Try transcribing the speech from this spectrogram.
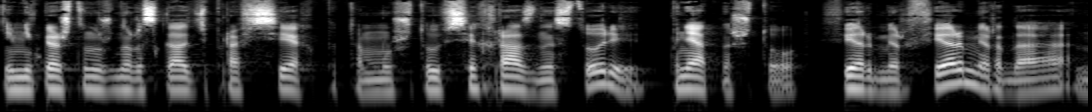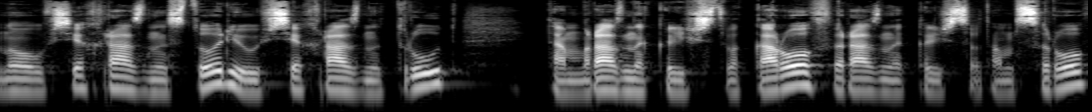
И мне кажется, нужно рассказывать про всех, потому что у всех разные истории. Понятно, что фермер фермер, да, но у всех разные истории, у всех разный труд, там разное количество коров и разное количество там сыров,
